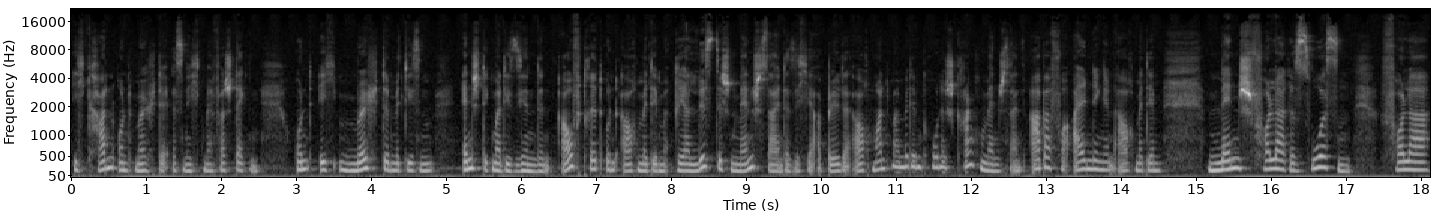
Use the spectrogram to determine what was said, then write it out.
ich kann und möchte es nicht mehr verstecken. Und ich möchte mit diesem entstigmatisierenden Auftritt und auch mit dem realistischen Menschsein, das ich hier abbilde, auch manchmal mit dem chronisch kranken Menschsein, aber vor allen Dingen auch mit dem Mensch voller Ressourcen, voller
